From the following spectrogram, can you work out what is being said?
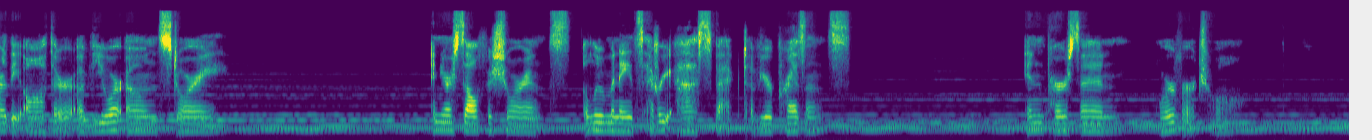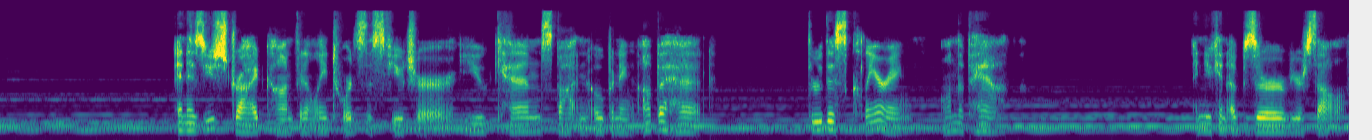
Are the author of your own story. And your self assurance illuminates every aspect of your presence, in person or virtual. And as you stride confidently towards this future, you can spot an opening up ahead through this clearing on the path. And you can observe yourself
